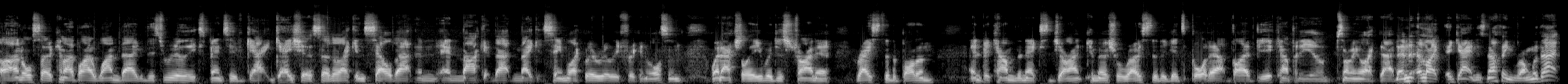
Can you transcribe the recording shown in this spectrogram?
Uh, and also, can I buy one bag of this really expensive geisha so that I can sell that and, and market that and make it seem like we're really freaking awesome? When actually we're just trying to race to the bottom." and become the next giant commercial roaster that gets bought out by a beer company or something like that. And, and, like again, there's nothing wrong with that.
